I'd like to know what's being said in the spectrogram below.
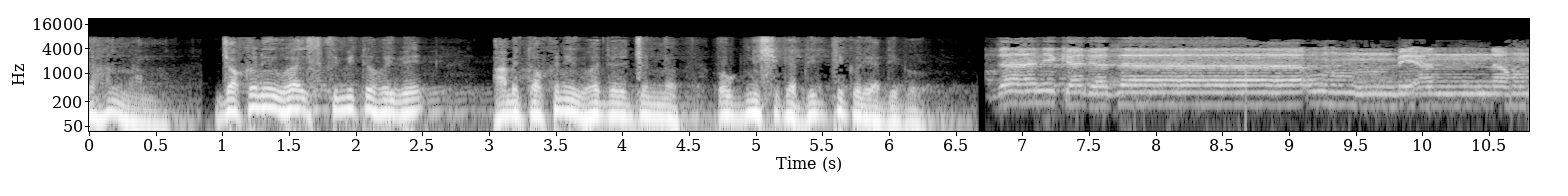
জাহান্নাম যখনই উহা স্থিমিত হইবে আমি তখনই উহাদের জন্য অগ্নিশিখা বৃদ্ধি করিয়া দিব ذلك جزاؤهم بأنهم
